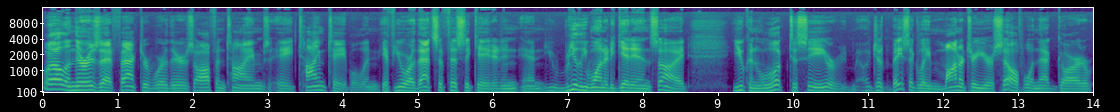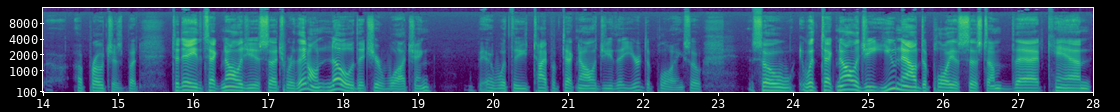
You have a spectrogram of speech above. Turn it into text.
Well, and there is that factor where there's oftentimes a timetable. And if you are that sophisticated and, and you really wanted to get inside, you can look to see or just basically monitor yourself when that guard approaches. But today, the technology is such where they don't know that you're watching uh, with the type of technology that you're deploying. So, so with technology, you now deploy a system that can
